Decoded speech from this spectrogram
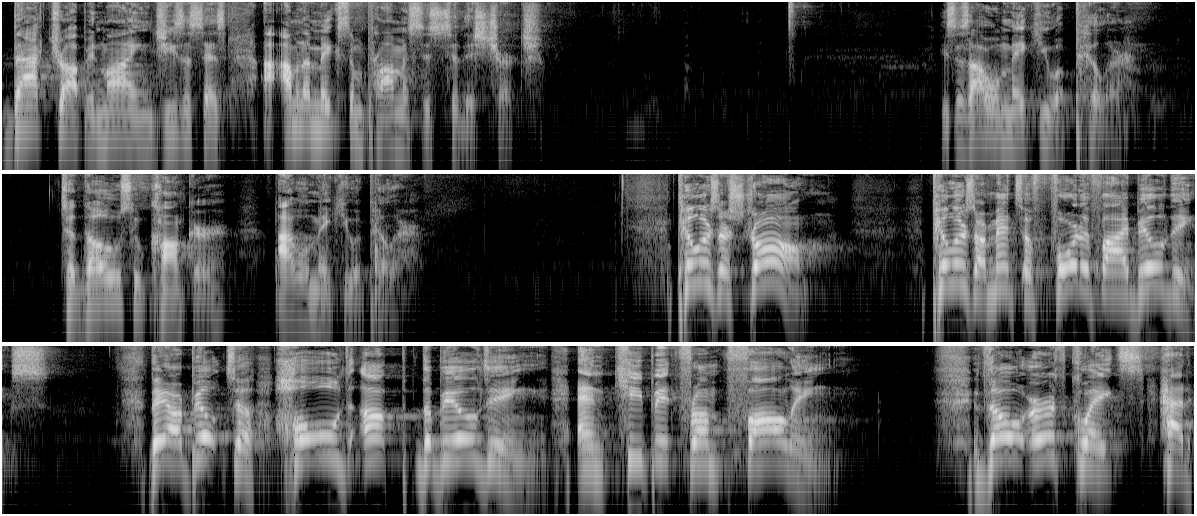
backdrop in mind, Jesus says, I'm gonna make some promises to this church. He says, I will make you a pillar. To those who conquer, I will make you a pillar. Pillars are strong. Pillars are meant to fortify buildings. They are built to hold up the building and keep it from falling. Though earthquakes had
